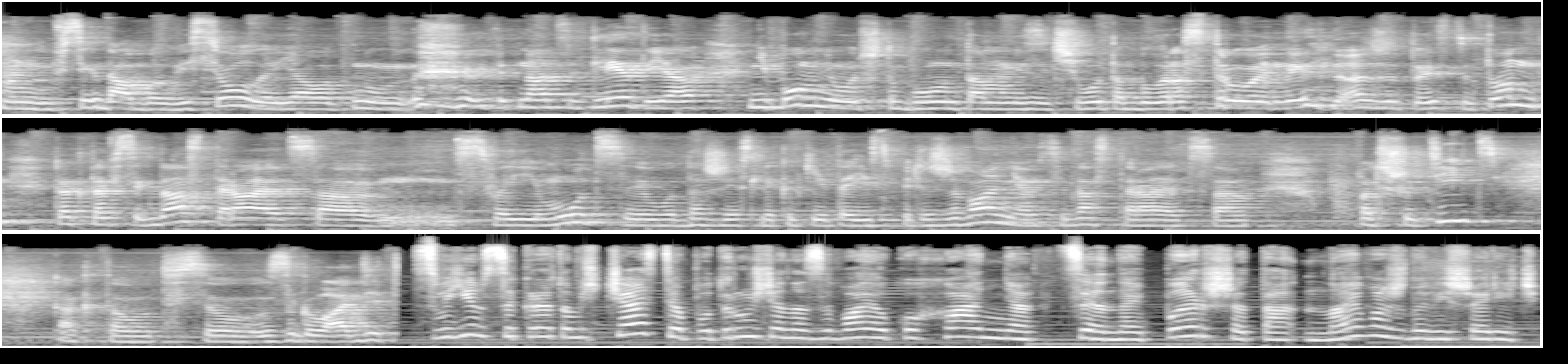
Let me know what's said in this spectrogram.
он всегда был веселый. Я вот, ну, 15 лет, я не помню, вот, чтобы он там из-за чего-то был расстроенный даже. То есть вот он как-то всегда старается м, свои эмоции, вот даже если какие-то есть переживания, он всегда старается подшутить, как-то вот все сгладить. Своїм секретом щастя подружжя називає кохання. Це найперша та найважливіша річ,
